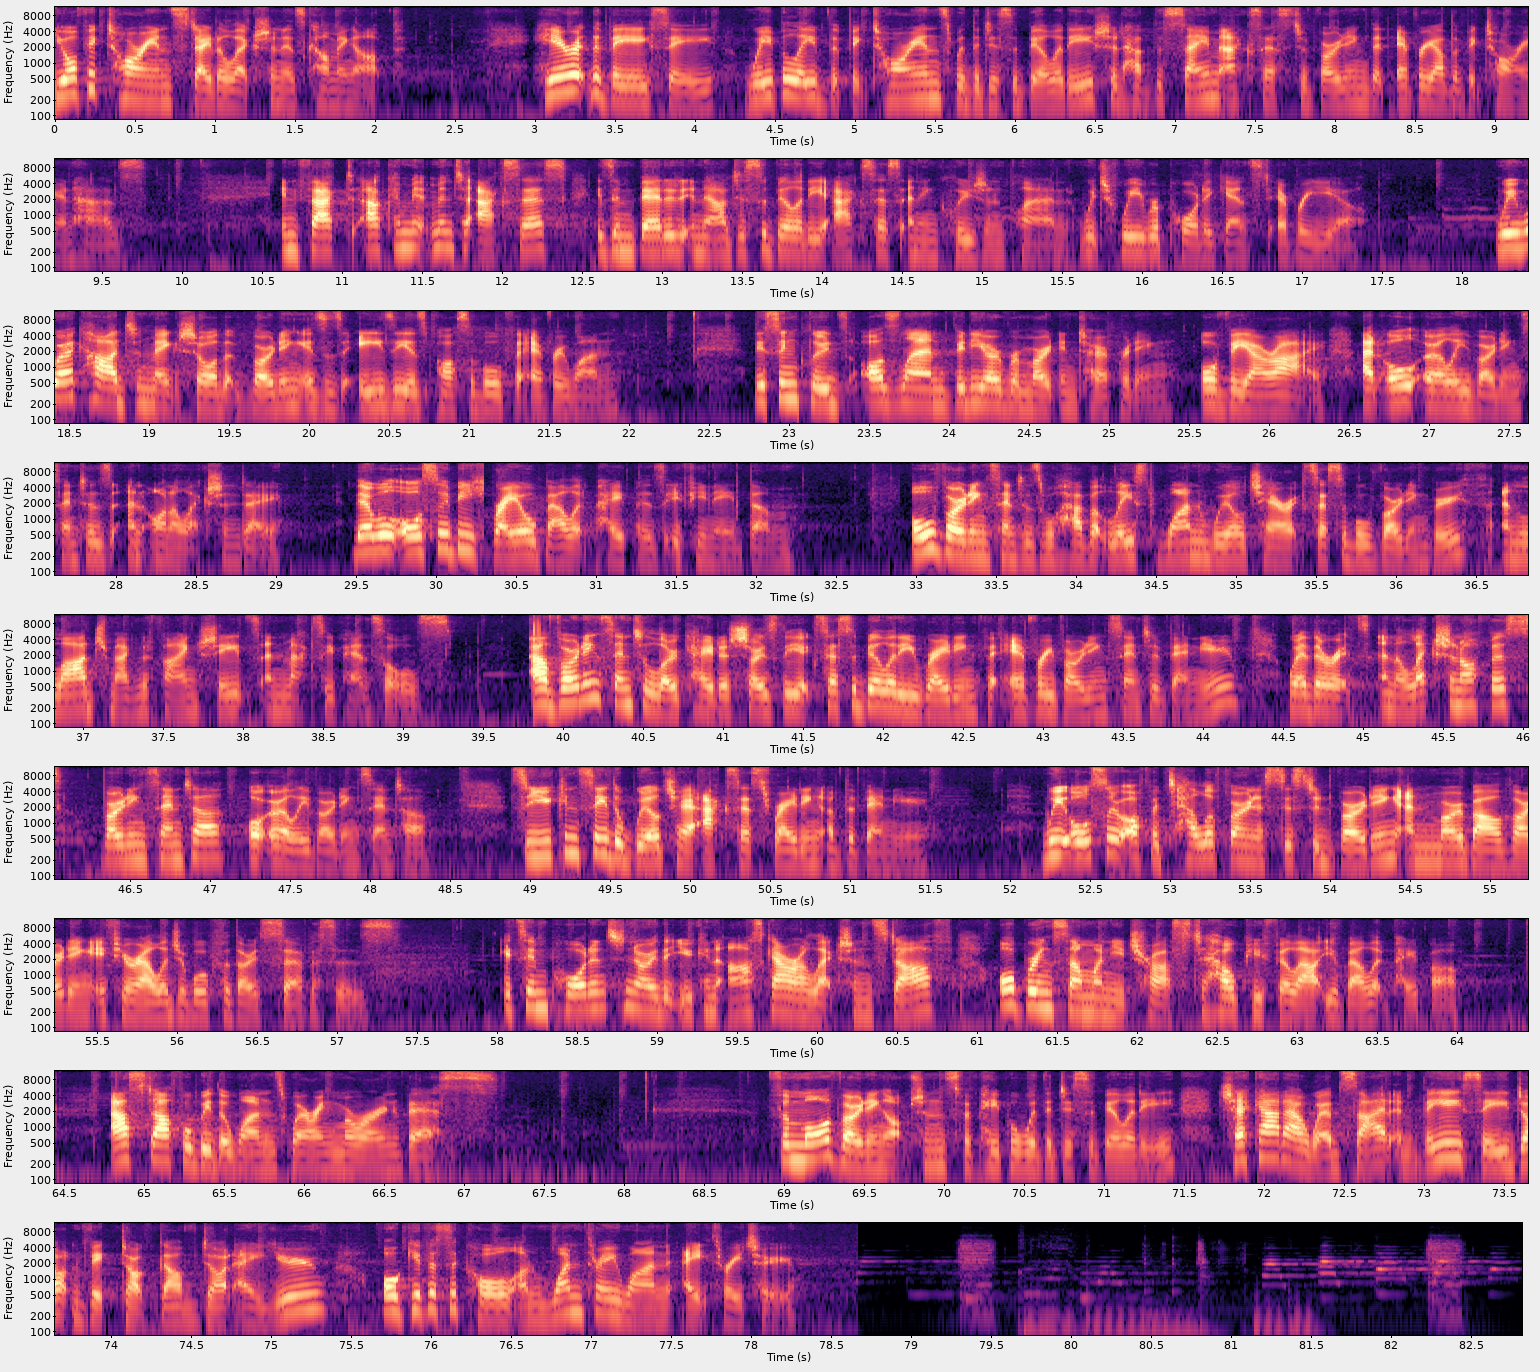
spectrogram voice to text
Your Victorian state election is coming up. Here at the VEC, we believe that Victorians with a disability should have the same access to voting that every other Victorian has. In fact, our commitment to access is embedded in our Disability Access and Inclusion Plan, which we report against every year. We work hard to make sure that voting is as easy as possible for everyone. This includes Auslan Video Remote Interpreting, or VRI, at all early voting centres and on election day. There will also be braille ballot papers if you need them. All voting centres will have at least one wheelchair accessible voting booth and large magnifying sheets and maxi pencils. Our voting centre locator shows the accessibility rating for every voting centre venue, whether it's an election office, voting centre or early voting centre, so you can see the wheelchair access rating of the venue. We also offer telephone assisted voting and mobile voting if you're eligible for those services. It's important to know that you can ask our election staff or bring someone you trust to help you fill out your ballot paper. Our staff will be the ones wearing maroon vests. For more voting options for people with a disability, check out our website at vec.vic.gov.au or give us a call on 131 832.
